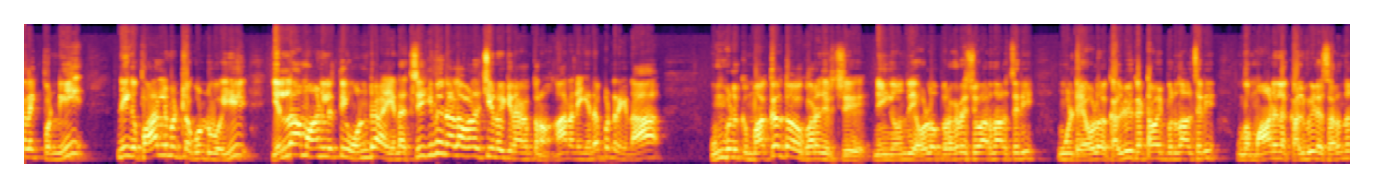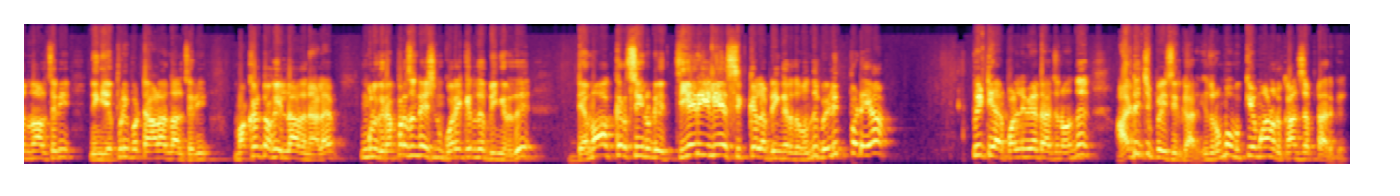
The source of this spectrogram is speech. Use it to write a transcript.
செலக்ட் பண்ணி நீங்கள் பார்லிமெண்ட்டில் கொண்டு போய் எல்லா மாநிலத்தையும் ஒன்றாக இணைச்சி இன்னும் நல்ல வளர்ச்சியை நோக்கி நகர்த்தணும். ஆனால் நீங்கள் என்ன பண்ணுறீங்கன்னா உங்களுக்கு மக்கள் தொகை குறைஞ்சிருச்சு நீங்கள் வந்து எவ்வளோ ப்ரொக்ரெசிவாக இருந்தாலும் சரி உங்கள்கிட்ட எவ்வளோ கல்வி கட்டமைப்பு இருந்தாலும் சரி உங்கள் மாநில கல்வியில் சிறந்திருந்தாலும் சரி நீங்கள் எப்படிப்பட்ட ஆளாக இருந்தாலும் சரி மக்கள் தொகை இல்லாதனால உங்களுக்கு ரெப்ரசன்டேஷன் குறைக்கிறது அப்படிங்கிறது டெமோக்ரஸியினுடைய தியரியிலேயே சிக்கல் அப்படிங்கிறது வந்து வெளிப்படையாக பிடிஆர் பழனிவேல்ராஜன் வந்து அடித்து பேசியிருக்காரு. இது ரொம்ப முக்கியமான ஒரு கான்செப்டாக இருக்குது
